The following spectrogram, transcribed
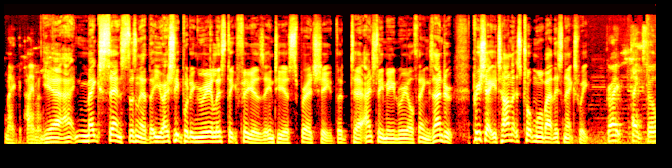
make the payment. Yeah, it makes sense, doesn't it, that you're actually putting realistic figures into your spreadsheet that uh, actually mean real things. Andrew, appreciate your time. Let's talk more about this next week. Great. Thanks, Phil.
